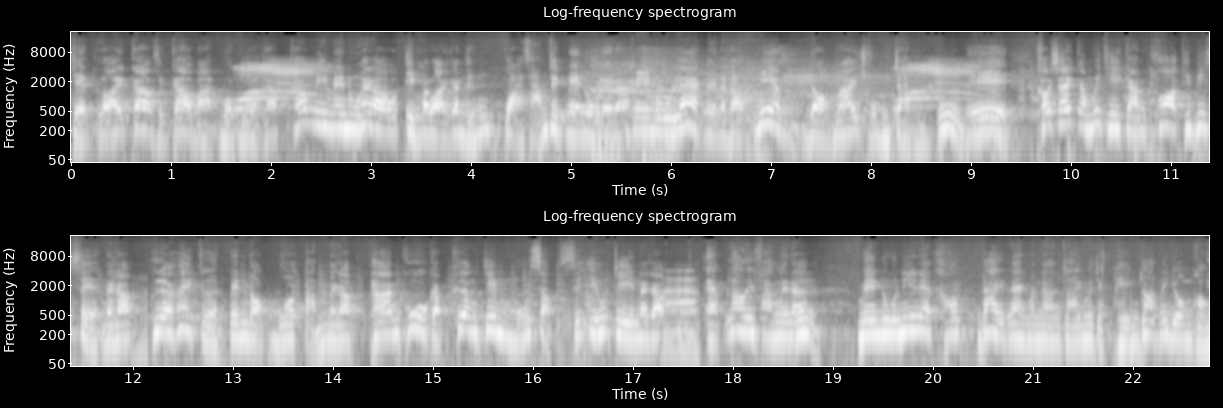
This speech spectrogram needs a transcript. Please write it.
799 บาทบวกบวกครับเขามีเมนูให้เราอิ่มอร่อยกันถึงกว่า 30 เมนูเลยนะ เมนูแรกเลยนะครับ เมี่ยงดอกไม้ชมจันทร์นี่เขาใช้กรรมวิธีการทอดที่พิเศษนะครับ เพื่อให้เกิดเป็นดอกบัวตันนะครับ ทานคู่กับเครื่องจิ้มหมูสับซีอิ๊วจีนนะครับอ่าแอบเล่าให้ฟังเลยนะเมนูนี้เนี่ยเขาได้แรงบันดาลใจมาจากเพลงยอดนิยมของ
